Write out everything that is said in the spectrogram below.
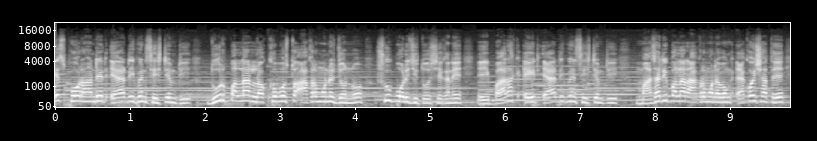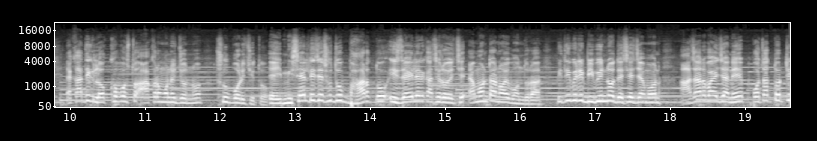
S four hundred air defence সিস্টেমটি দূরপাল্লার লক্ষ্যবস্তু আক্রমণের জন্য সুপরিচিত। সেখানে এই বারাক এইট এয়ার ডিফেন্স সিস্টেমটি মাঝারি পাল্লার আক্রমণ এবং একই সাথে একাধিক লক্ষ্যবস্তু আক্রমণের জন্য সুপরিচিত। এই মিসাইলটি যে শুধু ভারত ও ইসরায়েলের কাছে রয়েছে, এমনটা নয় বন্ধুরা। পৃথিবীর বিভিন্ন দেশে যেমন আজারবাইজানে পঁচাত্তরটি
